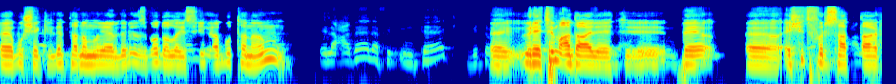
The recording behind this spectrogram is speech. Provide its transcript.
e, bu şekilde tanımlayabiliriz. Bu dolayısıyla bu tanım e, üretim adaleti ve e, eşit fırsatlar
